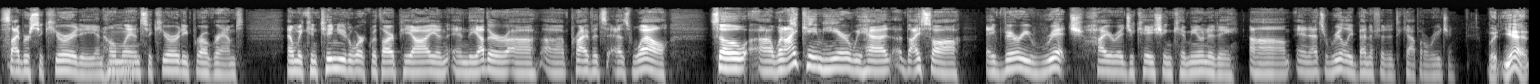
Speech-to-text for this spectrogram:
cybersecurity and mm-hmm. homeland mm-hmm. security programs, and we continue to work with RPI and and the other privates as well. So when I came here, we had I saw a very rich higher education community, um, and that's really benefited the capital region. But yet,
